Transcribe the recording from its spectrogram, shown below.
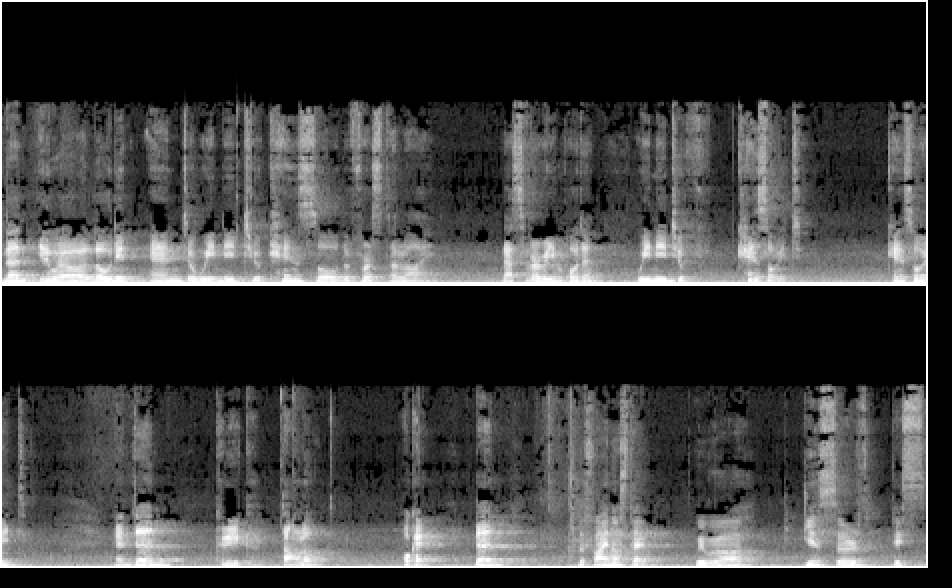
Then it will load in and we need to cancel the first line. That's very important. We need to cancel it. Cancel it. And then click download. Okay. Then the final step, we will insert this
